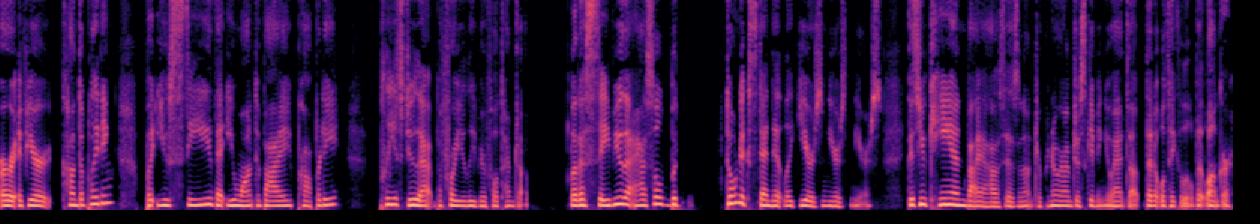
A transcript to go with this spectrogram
or if you're contemplating, but you see that you want to buy property, please do that before you leave your full-time job. Let us save you that hassle, but don't extend it like years and years and years because you can buy a house as an entrepreneur. I'm just giving you a heads up that it will take a little bit longer.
